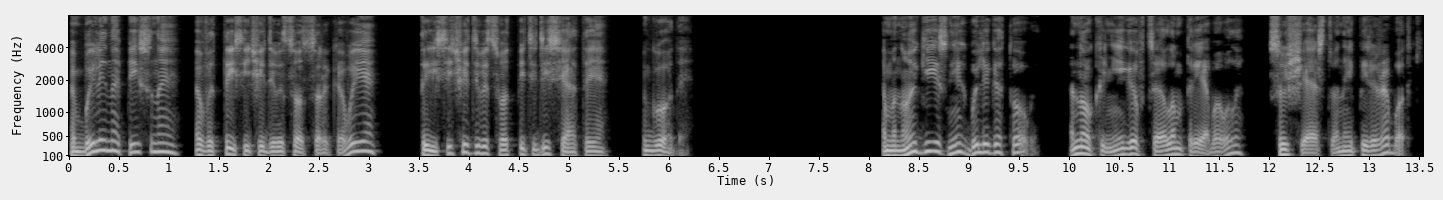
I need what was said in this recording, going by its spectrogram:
были написаны в 1940-е, 1950-е годы. Многие из них были готовы, но книга в целом требовала существенной переработки.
